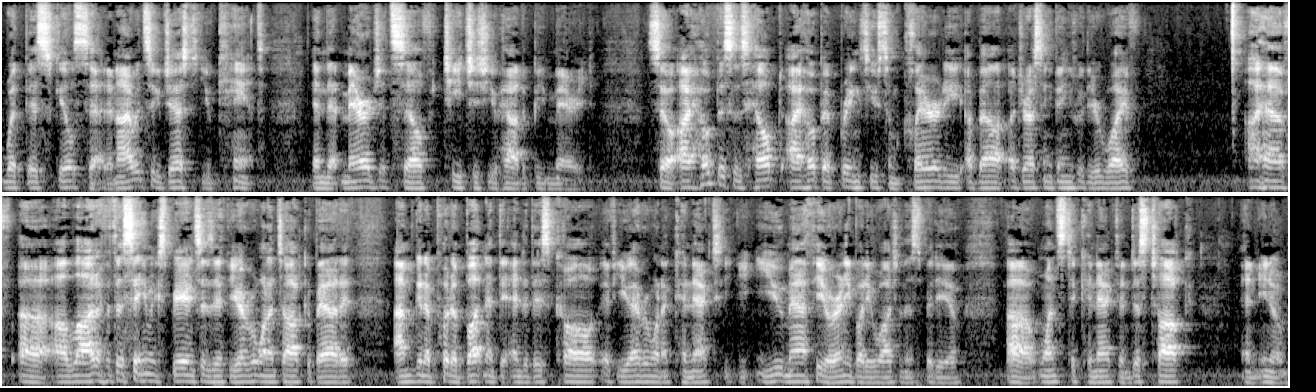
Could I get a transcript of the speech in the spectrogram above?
with this skill set. And I would suggest you can't, and that marriage itself teaches you how to be married. So I hope this has helped. I hope it brings you some clarity about addressing things with your wife. I have uh, a lot of the same experiences if you ever want to talk about it. I'm going to put a button at the end of this call if you ever want to connect, you, Matthew, or anybody watching this video uh, wants to connect and just talk and, you know,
